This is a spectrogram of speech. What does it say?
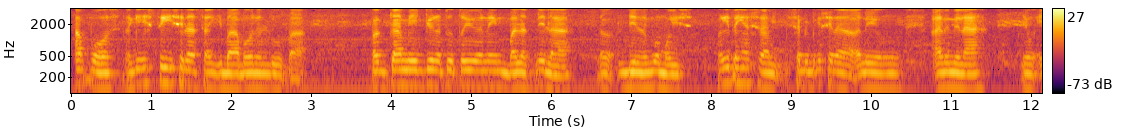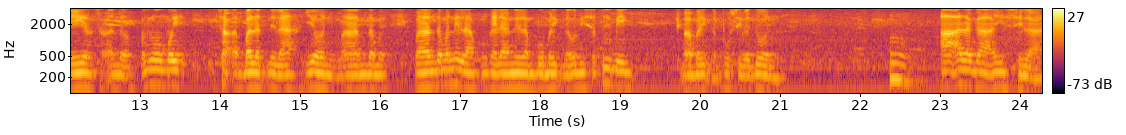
Tapos, nag stay sila sa ibabaw ng lupa. Pagka medyo natutuyo na yung balat nila, hindi na nagmumoist, makita nyo sa, sa bibig kasi na ano yung, ano nila, yung air sa ano. Pag nagmumoist sa balat nila, yun, maramdaman, maramdaman nila kung kailangan nilang bumalik na uli sa tubig, babalik na po sila doon kung aalagaan sila,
